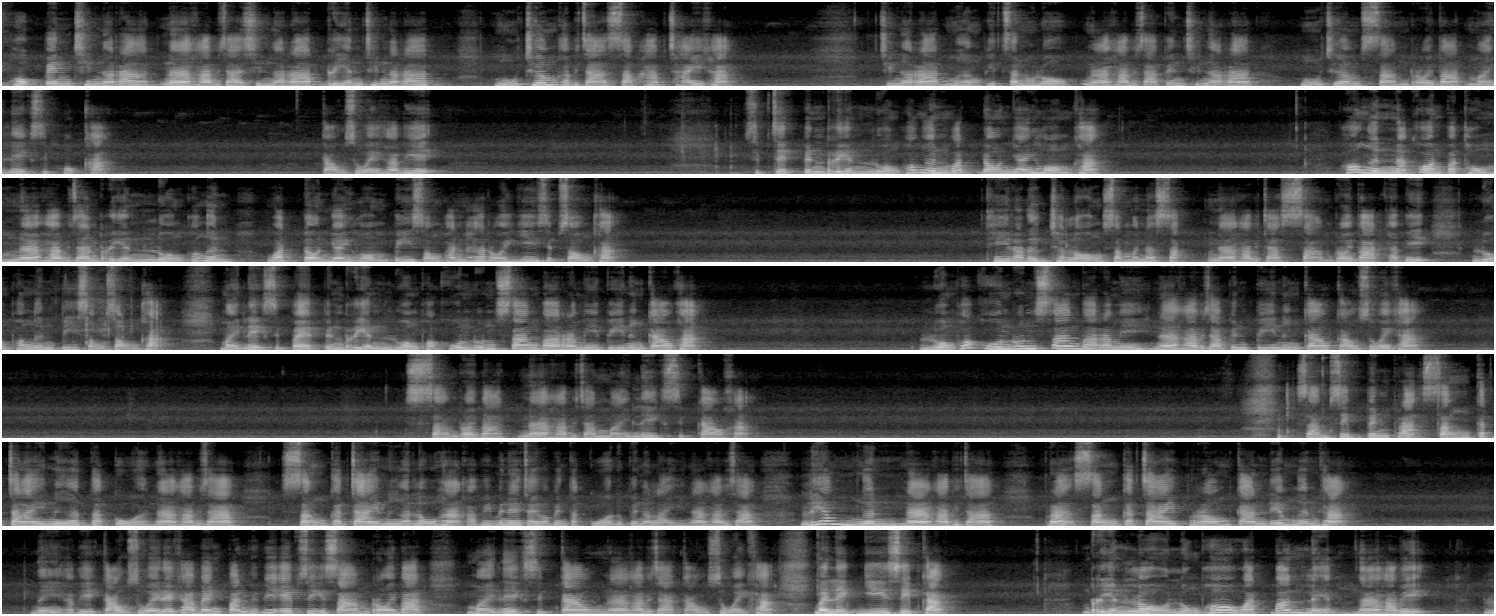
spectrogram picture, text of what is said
16เป็นชินราชนะคะพี่จ๋าชินราชเหรียญชินราช หูเชื่อมค่ะพี่จ๋าสภาพใช้ค่ะ ชินราชเมืองพิษณุโลกนะคะพี่จ๋าเป็นชินราชหูเชื่อม 300 บาท หมายเลข 16 ค่ะ เก่าสวยค่ะพี่ 17 เป็นเหรียญหลวงพ่อเงินวัดดอนยายหอมค่ะ พ่อเงินนครปฐมนะคะพี่จารย์เหรียญหลวงพ่อเงิน วัดดอนยายหอมปี 2522 ค่ะ ที่ระลึกฉลองสมณศักดิ์นะคะพี่จ๋า300 บาทค่ะพี่ หลวงพ่อเงินปี 22 ค่ะ หมายเลข 18 เป็นเหรียญหลวงพ่อคูณรุ่นสร้างบารมีปี 19 ค่ะ หลวงพ่อคูณรุ่นสร้างบารมีนะคะพี่จ๋าเป็นปี 19 เก่าสวยค่ะ 300 บาทนะคะพี่จ๋าหมายเลข 19 ค่ะ 30 เป็นพระสังกระจายเนื้อตะกั่วนะคะพี่จ๋าสังกระจายเนื้อโลหะค่ะ พี่ไม่แน่ใจว่าเป็นตะกั่วหรือเป็นอะไรนะคะพี่จ๋าเลี่ยมเงินนะคะพี่จ๋าพระสังกระจายพร้อมการเลี่ยมเงินค่ะ นี่ค่ะพี่เก่าสวยเลยค่ะ แบ่งปันพี่พี่ FC 300บาท หมายเลข 19 นะคะพี่จ๋าเก่าสวยค่ะ หมายเลข 20 ค่ะ เหรียญหล่อหลวงพ่อวัดบ้านแหลมนะคะพี่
